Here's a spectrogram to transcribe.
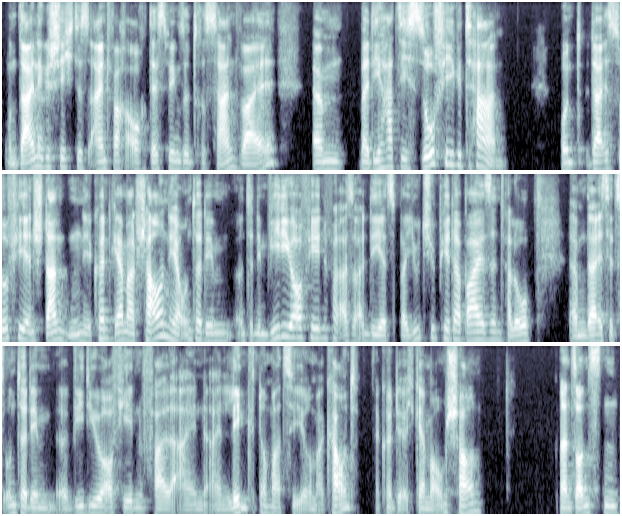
Und deine Geschichte ist einfach auch deswegen so interessant, weil ähm, bei dir hat sich so viel getan. Und da ist so viel entstanden. Ihr könnt gerne mal schauen, ja, unter dem, unter dem Video auf jeden Fall, also alle, die jetzt bei YouTube hier dabei sind, hallo, ähm, da ist jetzt unter dem äh, Video auf jeden Fall ein, ein Link nochmal zu ihrem Account. Da könnt ihr euch gerne mal umschauen. Ansonsten,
